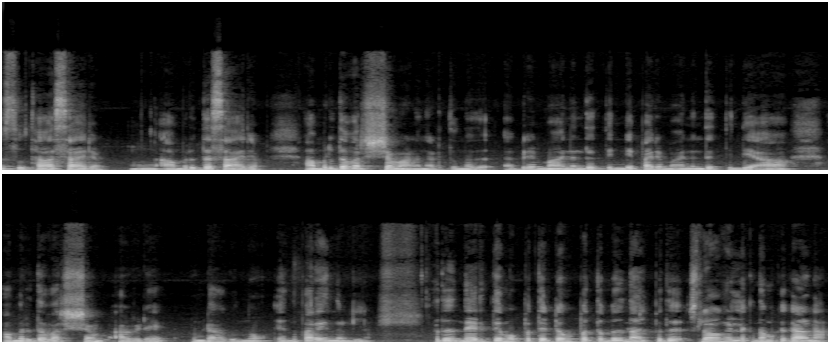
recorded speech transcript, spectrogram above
സുധാസാരം അമൃതസാരം അമൃതവർഷമാണ് നടത്തുന്നത്. ബ്രഹ്മാനന്ദത്തിന്റെ പരമാനന്ദത്തിന്റെ ആ അമൃതവർഷം അവിടെ ഉണ്ടാകുന്നു എന്ന് പറയുന്നുണ്ടല്ലോ. അത് നേരത്തെ മുപ്പത്തെട്ട് മുപ്പത്തൊമ്പത് നാൽപ്പത് ശ്ലോകങ്ങളിലൊക്കെ നമുക്ക് കാണാം.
